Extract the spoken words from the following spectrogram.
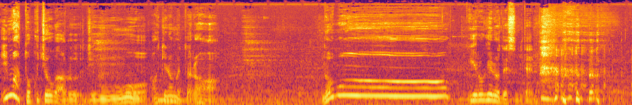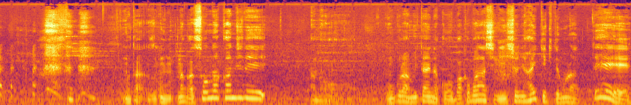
今特徴がある自分を諦めたら「どうもーゲロゲロです」みたいな。また、うん、なんかそんな感じであの僕らみたいなこうバカ話に一緒に入ってきてもらって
